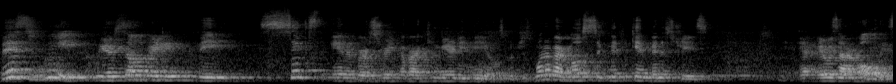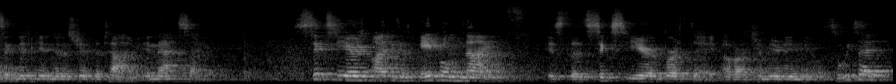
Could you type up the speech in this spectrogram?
This week we are celebrating the sixth anniversary of our community meals, which is one of our most significant ministries. It was our only significant ministry at the time in that site. Six years, I think it's April 9th, is the six year birthday of our community meals. So we said,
